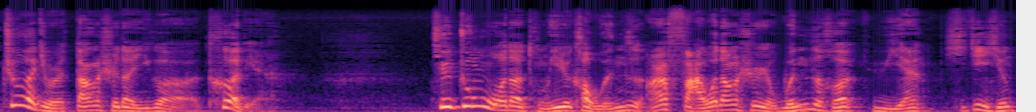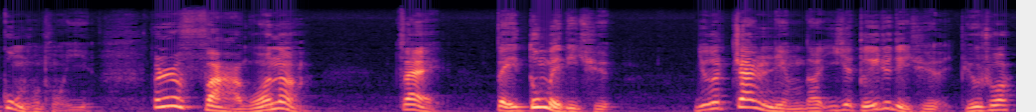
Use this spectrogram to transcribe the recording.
这就是当时的一个特点。其实中国的统一是靠文字，而法国当时文字和语言进行共同统一。但是法国呢，在北东北地区，有个占领的一些德意志地区，比如说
